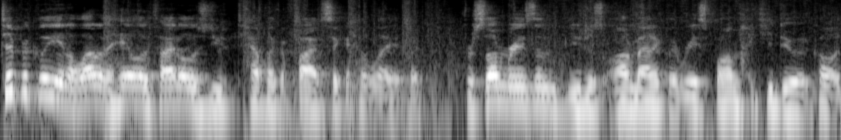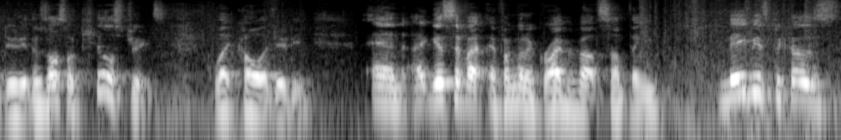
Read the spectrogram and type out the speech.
Typically, in a lot of the Halo titles, you have like a five second delay, but for some reason, you just automatically respawn like you do in Call of Duty. There's also kill streaks like Call of Duty, and I guess if I if I'm going to gripe about something, maybe it's because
